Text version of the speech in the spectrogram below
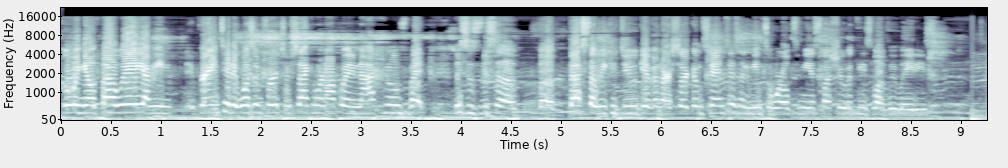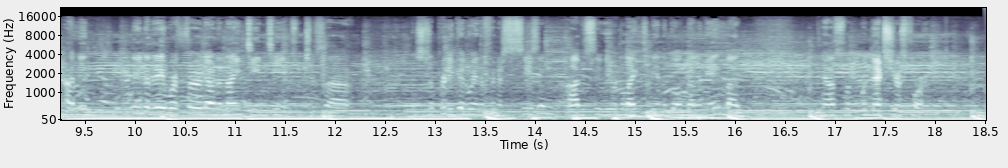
going out that way. I mean, granted, it wasn't first or second, we're not going to nationals, but this is this, uh, the best that we could do given our circumstances, and it means the world to me, especially with these lovely ladies. I mean, at the end of the day, we're third out of 19 teams, which is uh, which is a pretty good way to finish the season. Obviously, we would like to be in the gold medal game, but that's what, what next year's for.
